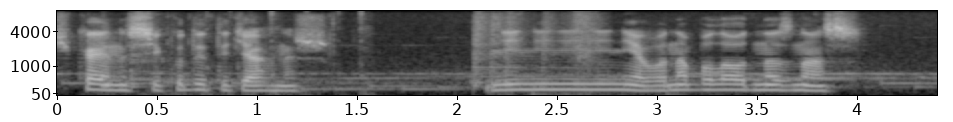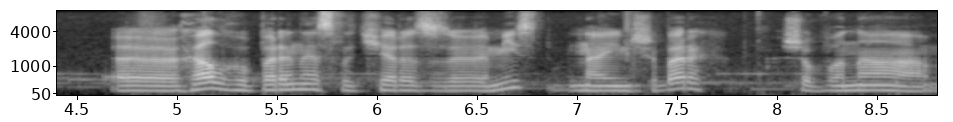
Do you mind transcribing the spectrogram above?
чекай, Носі, куди ти тягнеш? Ні-ні-ні, ні, вона була одна з нас. Е, Галгу перенесли через е, міст на інший берег, щоб вона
